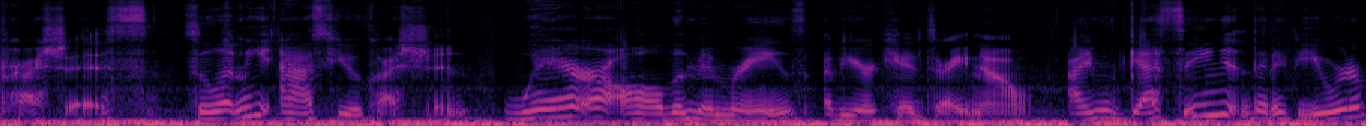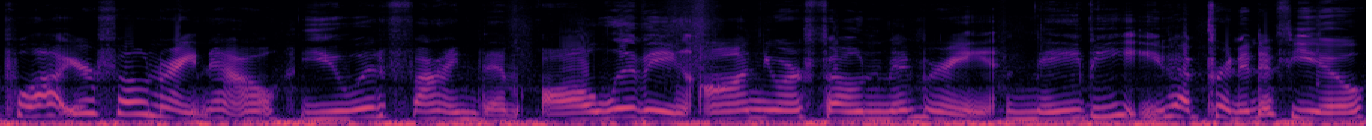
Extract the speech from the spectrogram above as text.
precious. So let me ask you a question Where are all the memories of your kids right now? I'm guessing that if you were to pull out your phone right now, you would find them all living on your phone memory. Maybe you have printed a few,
